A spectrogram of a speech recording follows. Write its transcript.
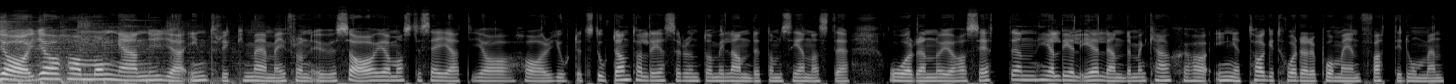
Ja, jag har många nya intryck med mig från USA. Jag måste säga att jag har gjort ett stort antal resor runt om i landet de senaste åren och jag har sett en hel del elände men kanske har inget tagit hårdare på mig än fattigdomen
